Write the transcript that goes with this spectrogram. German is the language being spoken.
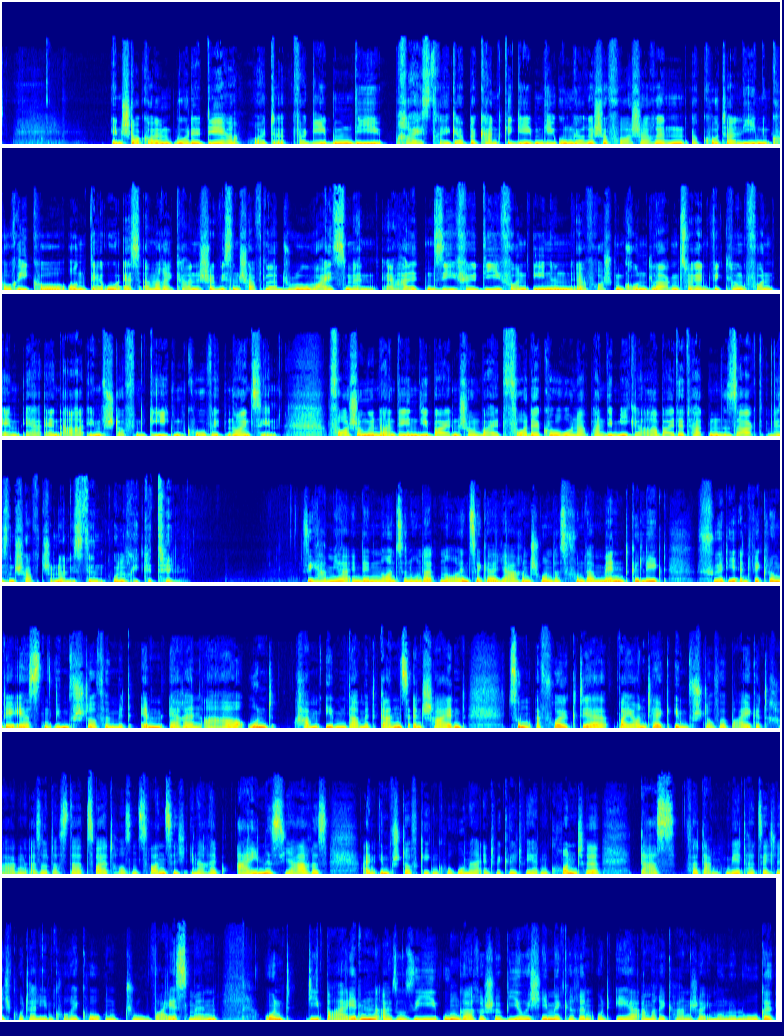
In Stockholm wurde der heute vergeben, die Preisträger bekannt gegeben, die ungarische Forscherin Kotalin Koriko und der US-amerikanische Wissenschaftler Drew Weissman erhalten sie für die von ihnen erforschten Grundlagen zur Entwicklung von mRNA-Impfstoffen gegen Covid-19. Forschungen, an denen die beiden schon weit vor der Corona-Pandemie gearbeitet hatten, sagt Wissenschaftsjournalistin Ulrike Till. Sie haben ja in den 1990er Jahren schon das Fundament gelegt für die Entwicklung der ersten Impfstoffe mit mRNA und haben eben damit ganz entscheidend zum Erfolg der BioNTech-Impfstoffe beigetragen. Also, dass da 2020 innerhalb eines Jahres ein Impfstoff gegen Corona entwickelt werden konnte, das verdanken wir tatsächlich Kotalin Koriko und Drew Weissman. Und die beiden, also sie, ungarische Biochemikerin und er, amerikanischer Immunologe,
